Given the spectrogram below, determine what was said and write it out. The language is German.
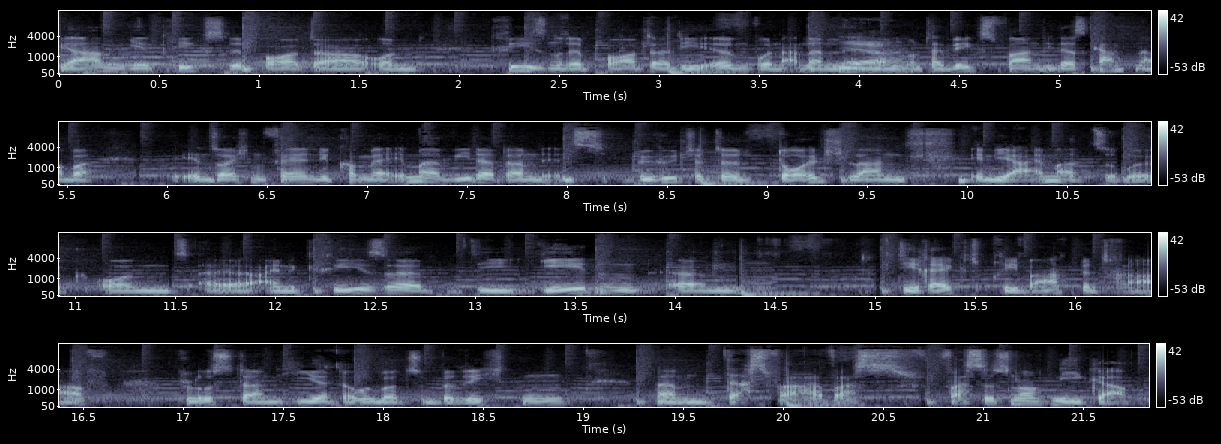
Wir haben hier Kriegsreporter und Krisenreporter, die irgendwo in anderen Ländern ja. unterwegs waren, die das kannten. Aber in solchen Fällen, die kommen ja immer wieder dann ins behütete Deutschland in die Heimat zurück. Und äh, eine Krise, die jeden ähm, direkt privat betraf, plus dann hier darüber zu berichten, ähm, das war was, was es noch nie gab.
